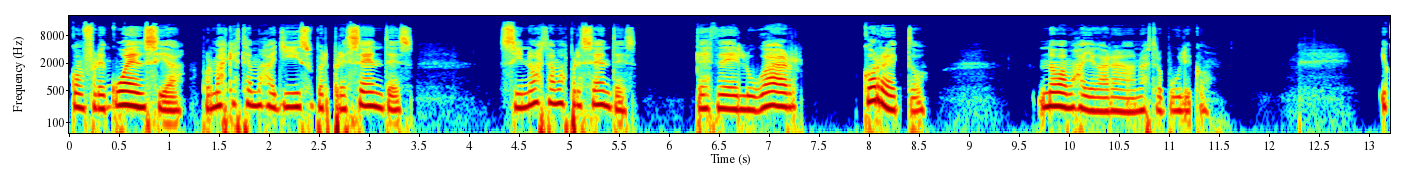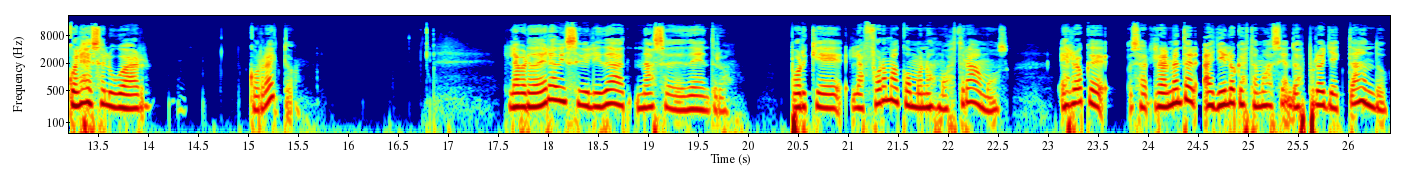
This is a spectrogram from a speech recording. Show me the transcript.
con frecuencia, por más que estemos allí súper presentes, si no estamos presentes desde el lugar correcto, no vamos a llegar a nuestro público. ¿Y cuál es ese lugar correcto? La verdadera visibilidad nace de dentro, porque la forma como nos mostramos es lo que, o sea, realmente allí lo que estamos haciendo es proyectando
